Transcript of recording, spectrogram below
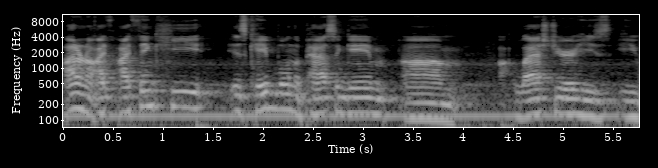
I don't know. I, I think he is capable in the passing game. Um, last year, he's he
